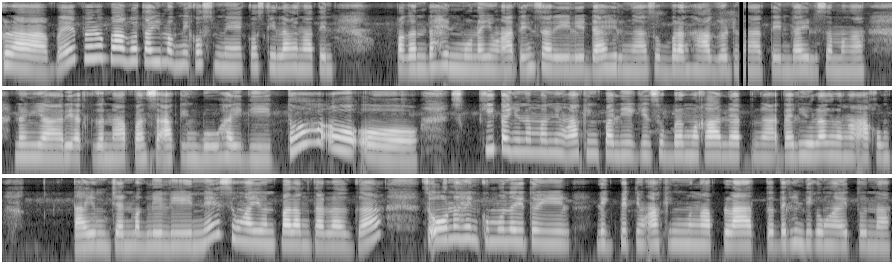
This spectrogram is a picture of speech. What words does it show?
Grabe, pero bago tayo magmekos-mekos, kailangan natin pagandahin muna yung ating sarili dahil nga sobrang haggard natin dahil sa mga nangyari at kaganapan sa aking buhay dito. Oo. Kita nyo naman yung aking paligid, sobrang makalat nga dahil wala na nga akong time dyan maglilinis. So, ngayon pa lang talaga. So, unahin ko muna dito iligpit yung aking mga plato dahil hindi ko nga ito na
